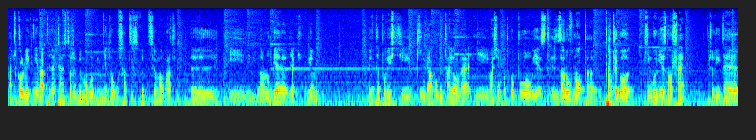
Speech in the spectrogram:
Aczkolwiek nie na tyle często, żeby mogłoby mnie to usatysfakcjonować. Y, I no lubię, jak już mówiłem, y, te powieści Kinga obyczajowe i właśnie pod kopułą jest zarówno te, to, czego Kingu nie znoszę, czyli te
